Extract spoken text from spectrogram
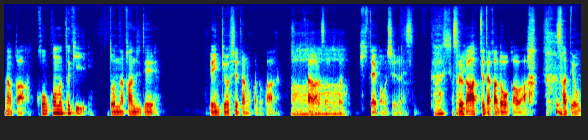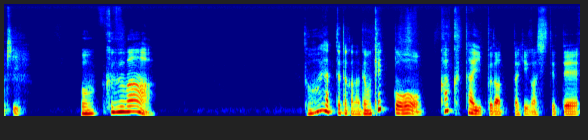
なんか、高校の時、どんな感じで勉強してたのかとか、高原さんとか聞きたいかもしれないです。確かにそれが合ってたかどうかは さておき。僕はどうやってたかな？でも結構書くタイプだった気がしてて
